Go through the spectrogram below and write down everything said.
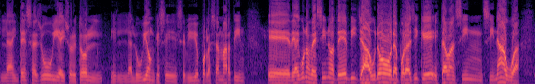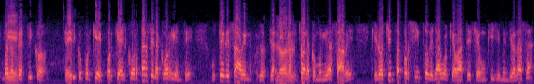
la intensa lluvia y sobre todo el, aluvión que se, se, vivió por la San Martín, de algunos vecinos de Villa Aurora, por allí, que estaban sin, sin agua. Bueno, te explico, te explico por qué. Porque al cortarse la corriente, ustedes saben, casi toda la comunidad sabe, que el 80% del agua que abastece a Unquilla y Mendiolaza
